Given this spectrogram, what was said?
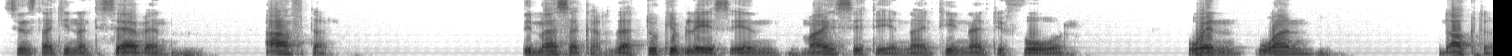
since 1997 after the massacre that took place in my city in 1994 when one doctor,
